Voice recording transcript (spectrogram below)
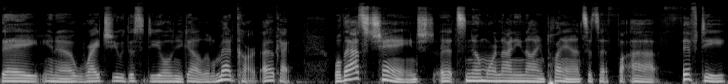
they, you know, write you this deal and you get a little med card. Okay. Well, that's changed. It's no more 99 plants, it's a f- uh, 50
